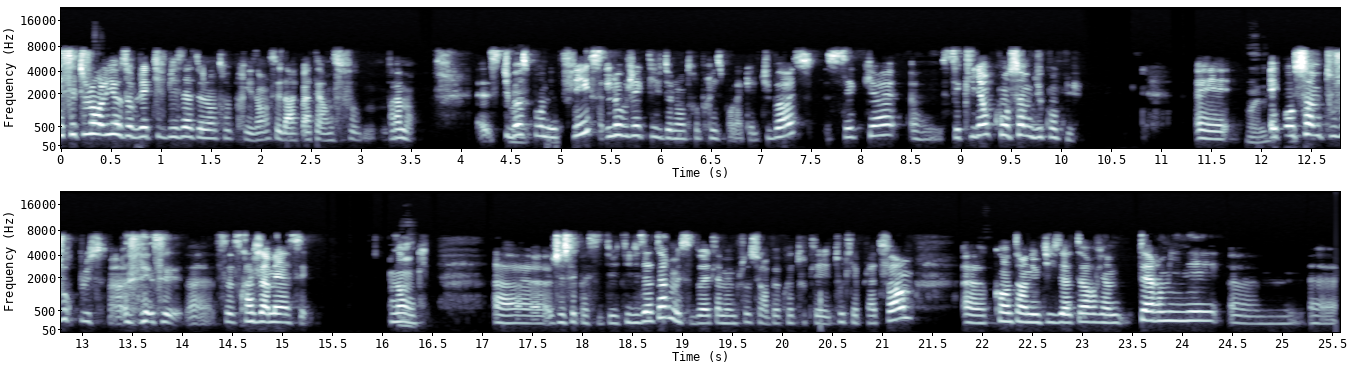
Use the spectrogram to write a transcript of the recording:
Et c'est toujours lié aux objectifs business de l'entreprise. Hein, c'est dark pattern, vraiment. si tu bosses pour Netflix, l'objectif de l'entreprise pour laquelle tu bosses, c'est que euh, ses clients consomment du contenu et, et consomme toujours plus. Euh, ce sera jamais assez. Donc, euh, je ne sais pas si tu es utilisateur, mais ça doit être la même chose sur à peu près toutes les, toutes les plateformes. Euh, quand un utilisateur vient de terminer, euh, euh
